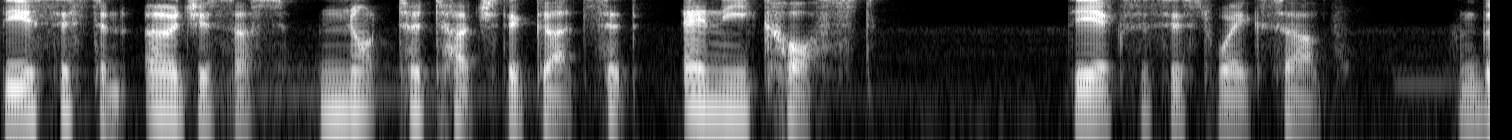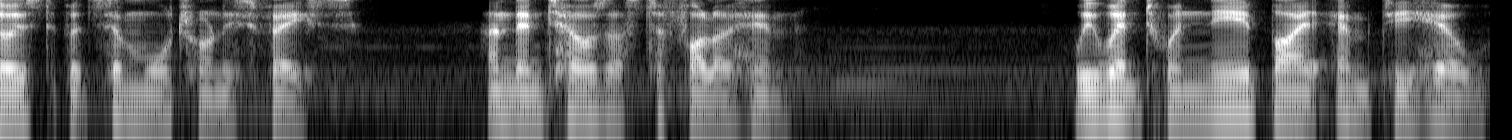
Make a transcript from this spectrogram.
The assistant urges us not to touch the guts at any cost. The exorcist wakes up and goes to put some water on his face, and then tells us to follow him. We went to a nearby empty hill,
